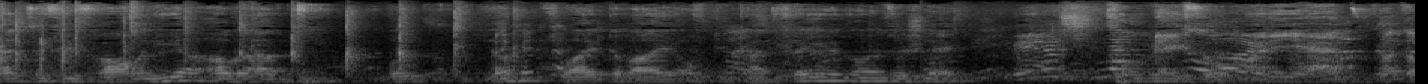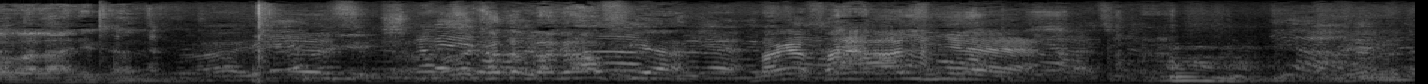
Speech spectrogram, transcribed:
ganz so viele Frauen hier, aber ne, zwei, drei auf die Tanzfläche gar so schlecht. Guck nicht so, meine Herren, kann doch alleine tanzen. Aber kommt doch mal rauf hier. Maga, fang mal an hier. Ja.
